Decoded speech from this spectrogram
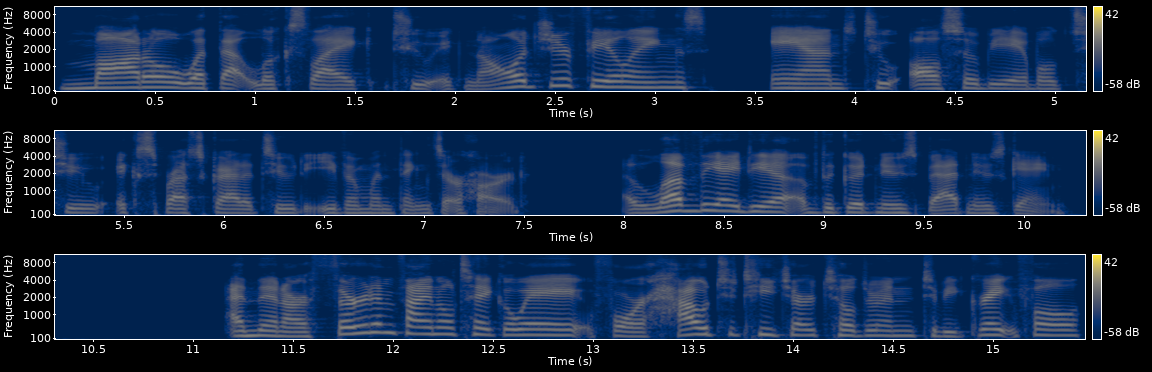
model what that looks like to acknowledge your feelings and to also be able to express gratitude even when things are hard. I love the idea of the good news, bad news game. And then our third and final takeaway for how to teach our children to be grateful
